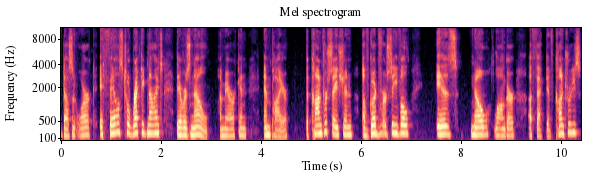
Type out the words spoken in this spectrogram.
doesn't work. It fails to recognize there is no american empire the conversation of good versus evil is no longer effective. Countries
